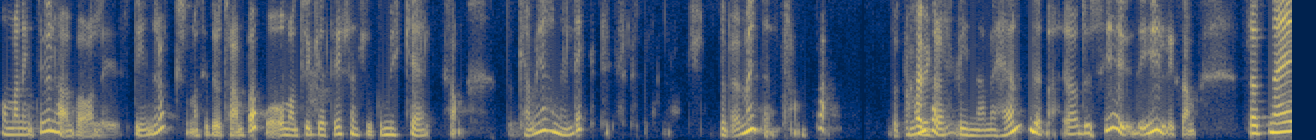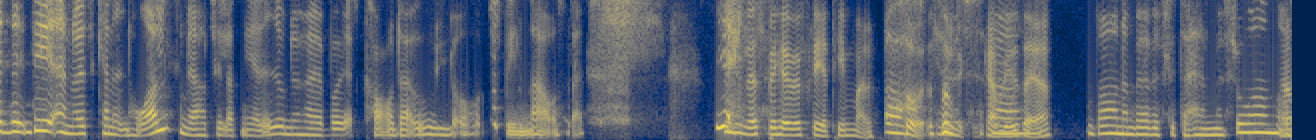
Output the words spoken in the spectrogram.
om man inte vill ha en vanlig spinnrock som man sitter och trampar på, om man tycker att det känns lite mycket, liksom, då kan man ju ha en elektrisk spinnrock. Då behöver man inte ens trampa. Då kan man bara spinna med händerna. Ja, du ser ju, det är ju liksom. Så att nej, det, det är ännu ett kaninhål som jag har trillat ner i och nu har jag börjat karda ull och spinna och sådär. Minnet behöver fler timmar. Åh, så, så mycket kan vi ju säga. Barnen behöver flytta hemifrån och Ja.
